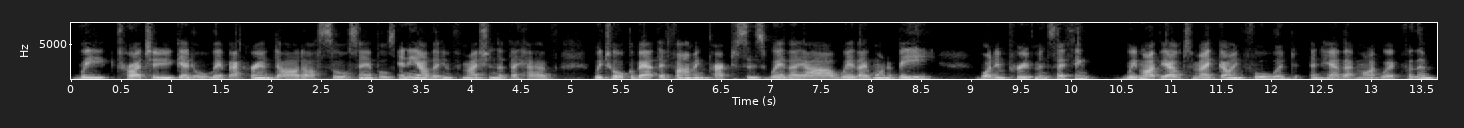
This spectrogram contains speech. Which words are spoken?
We try to get all their background data, soil samples, any other information that they have. We talk about their farming practices, where they are, where they want to be, what improvements they think we might be able to make going forward, and how that might work for them.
